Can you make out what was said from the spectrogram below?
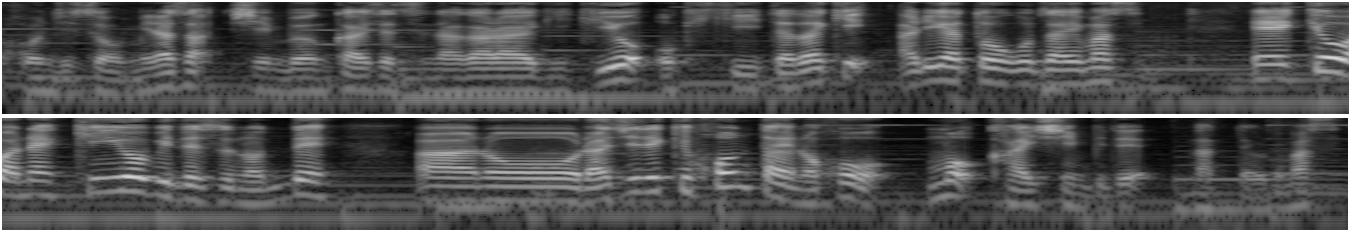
本日も皆さん、新聞解説ながら聞きをお聞きいただきありがとうございます。えー、今日はね、金曜日ですので、あのー、ラジ歴本体の方も配信日でなっております。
